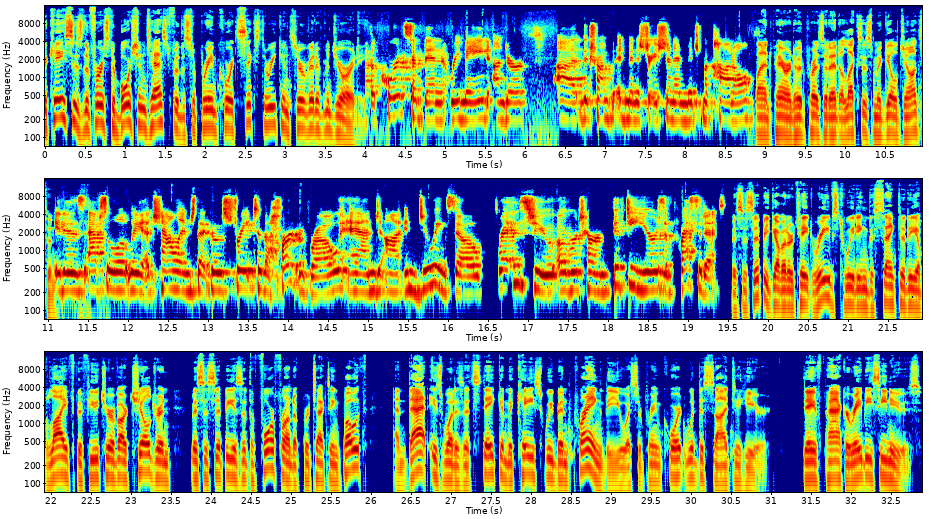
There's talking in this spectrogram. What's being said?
The case is the first abortion test for the Supreme Court's 6 3 conservative majority. The courts have been remade under uh, the Trump administration and Mitch McConnell. Planned Parenthood President Alexis McGill Johnson. It is absolutely a challenge that goes straight to the heart of Roe, and uh, in doing so, threatens to overturn 50 years of precedent. Mississippi Governor Tate Reeves tweeting the sanctity of life, the future of our children. Mississippi is at the forefront of protecting both and that is what is at stake in the case we've been praying the U.S. Supreme Court would decide to hear. Dave Packer, ABC News.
